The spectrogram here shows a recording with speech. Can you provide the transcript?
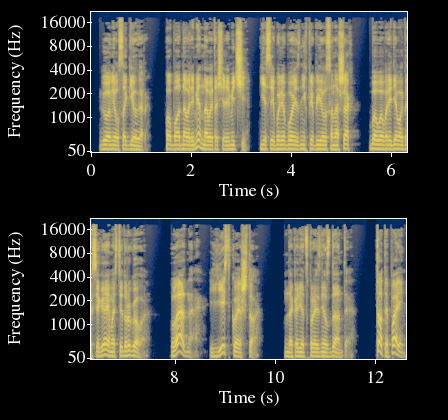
– глумился Гилвер. Оба одновременно вытащили мечи. Если бы любой из них приблизился на шаг, был бы в пределах досягаемости другого. «Ладно, есть кое-что», – наконец произнес Данте. «То ты, парень,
